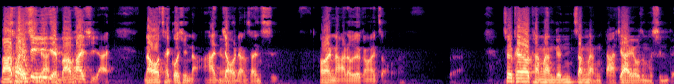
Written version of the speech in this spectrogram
把它凑拍，近一点，把它拍起来，然后才过去拿。他叫我两三次，后来拿了我就赶快走了。所以看到螳螂跟蟑螂打架有什么心得？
